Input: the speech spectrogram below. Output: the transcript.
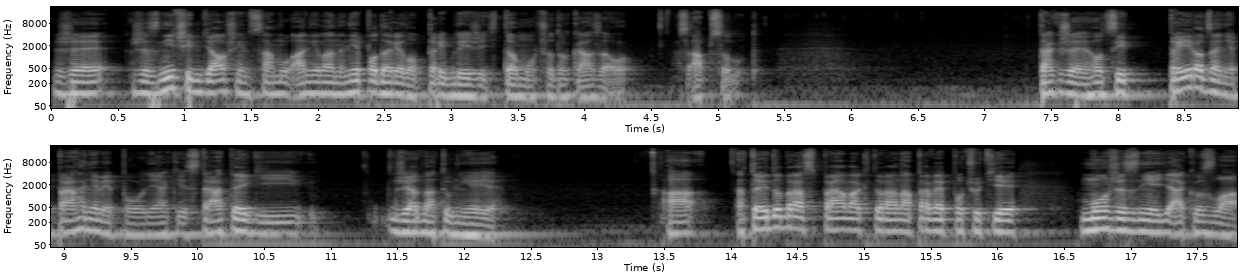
že, že s ničím ďalším sa mu ani len nepodarilo priblížiť tomu, čo dokázal z absolút. Takže hoci prirodzene prahneme po nejakej stratégii, žiadna tu nie je. A, a to je dobrá správa, ktorá na prvé počutie môže znieť ako zlá.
